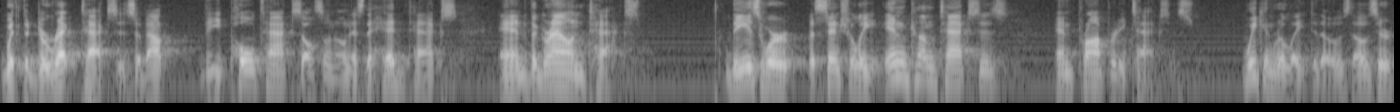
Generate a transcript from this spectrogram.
with the direct taxes, about the poll tax, also known as the head tax, and the ground tax. These were essentially income taxes and property taxes. We can relate to those, those are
